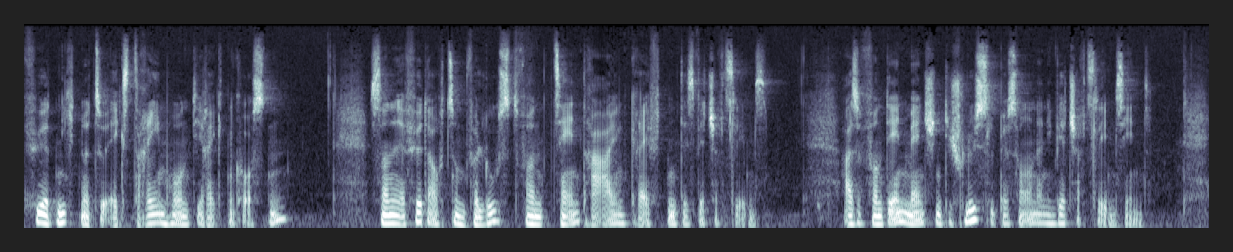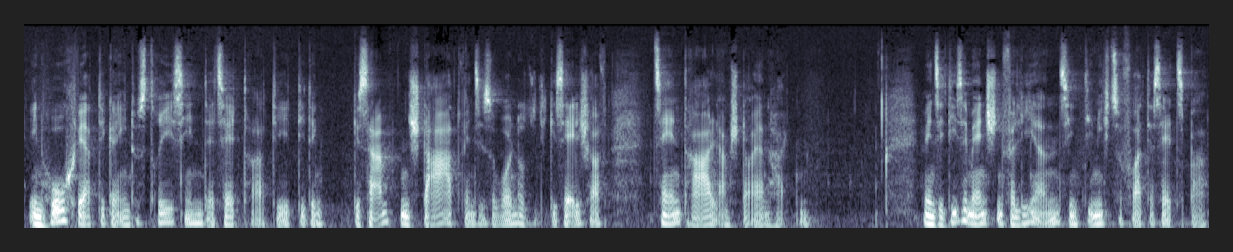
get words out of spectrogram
führt nicht nur zu extrem hohen direkten Kosten, sondern er führt auch zum Verlust von zentralen Kräften des Wirtschaftslebens. Also von den Menschen, die Schlüsselpersonen im Wirtschaftsleben sind, in hochwertiger Industrie sind etc., die, die den gesamten Staat, wenn Sie so wollen, oder die Gesellschaft zentral am Steuern halten. Wenn Sie diese Menschen verlieren, sind die nicht sofort ersetzbar.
